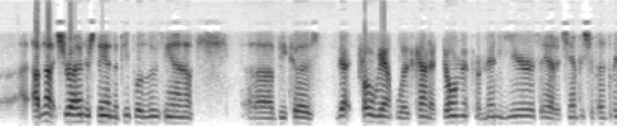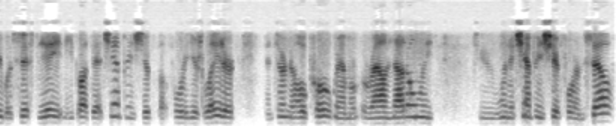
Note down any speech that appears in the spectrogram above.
uh, I'm not sure I understand the people of Louisiana uh, because that program was kind of dormant for many years. They had a championship, I believe it was 58, and he brought that championship about 40 years later and turned the whole program around not only to win a championship for himself,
